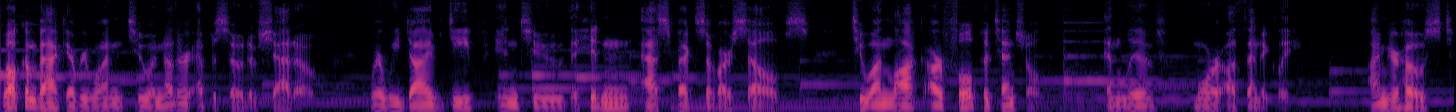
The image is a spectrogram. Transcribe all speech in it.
Welcome back, everyone, to another episode of Shadow, where we dive deep into the hidden aspects of ourselves to unlock our full potential and live more authentically. I'm your host,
